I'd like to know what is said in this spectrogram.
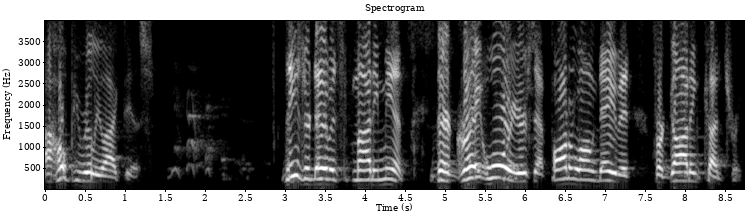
I hope you really like this. These are David's mighty men. They're great warriors that fought along David for God and country.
